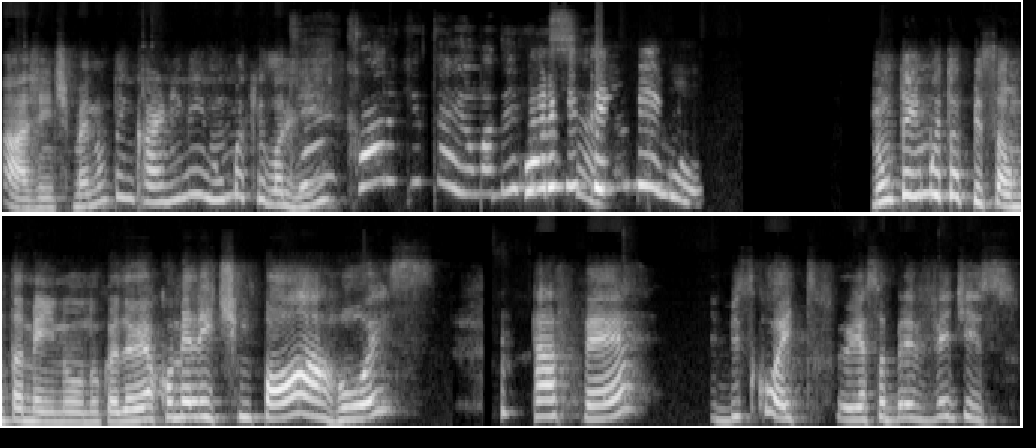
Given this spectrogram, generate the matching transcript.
Ah, gente, mas não tem carne nenhuma aquilo ali. É uma delícia. Claro que tem, amigo. Não tem muita opção também no, no coisa. Eu ia comer leite em pó, arroz, café biscoito. Eu ia sobreviver disso.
